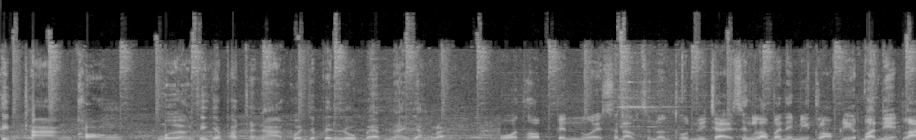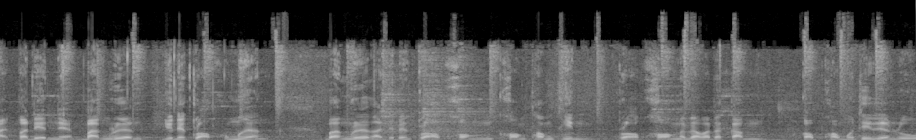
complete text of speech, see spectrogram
ทิศทางของเมืองที่จะพัฒนาควรจะเป็นรูปแบบไหนอย่างไร ปวทเป็นหน่วยสนับสนุนทุนวิจัย ซึ่งเราไม่ได้มีกรอบเดียววันนี้หลายประเด็นเนี่ยบางเรื่องอยู่ในกรอบของเมือง บางเรื่องอาจจะเป็นกรอบของของท้องถิ่น กรอบของนวัตกรรม กรอบของพื้นที่เรียนรู้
